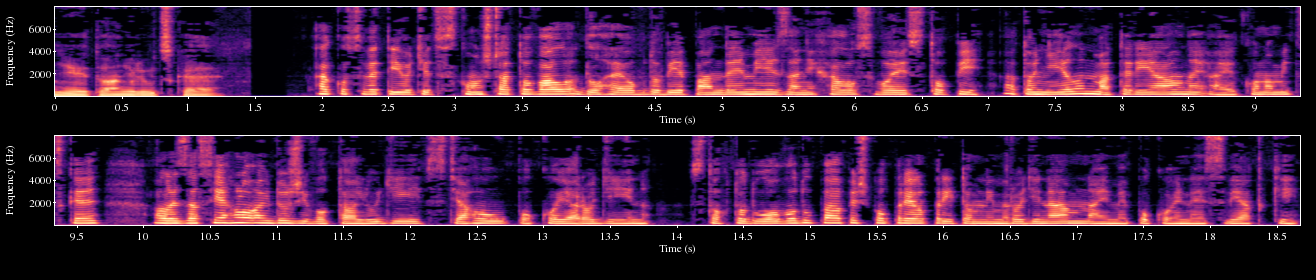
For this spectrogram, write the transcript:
nie je to ani ľudské. Ako svätý Otec skonštatoval, dlhé obdobie pandémie zanechalo svoje stopy, a to nie len materiálne a ekonomické, ale zasiahlo aj do života ľudí, vzťahov, pokoja rodín. Z tohto dôvodu pápež poprial prítomným rodinám najmä pokojné sviatky.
